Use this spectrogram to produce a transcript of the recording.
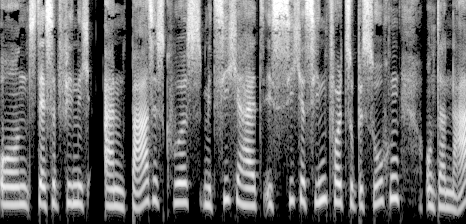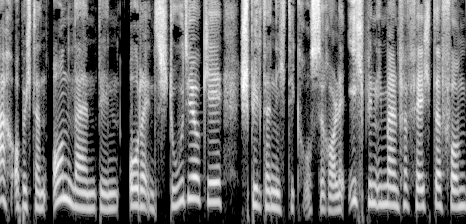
Und deshalb finde ich, ein Basiskurs mit Sicherheit ist sicher sinnvoll zu besuchen. Und danach, ob ich dann online bin oder ins Studio gehe, spielt dann nicht die große Rolle. Ich bin immer ein Verfechter vom,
